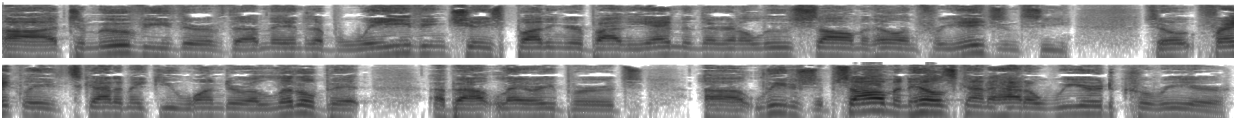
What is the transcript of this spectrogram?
uh, to move either of them. They ended up waiving Chase Budinger by the end, and they're going to lose Solomon Hill in free agency. So, frankly, it's got to make you wonder a little bit about Larry Bird's uh, leadership. Solomon Hill's kind of had a weird career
